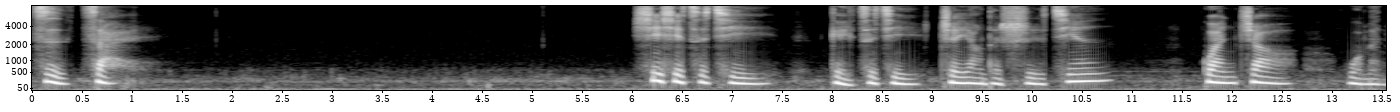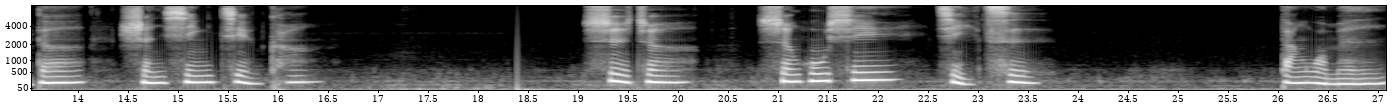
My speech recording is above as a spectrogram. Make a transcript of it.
自在。谢谢自己，给自己这样的时间，关照。我们的身心健康，试着深呼吸几次。当我们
